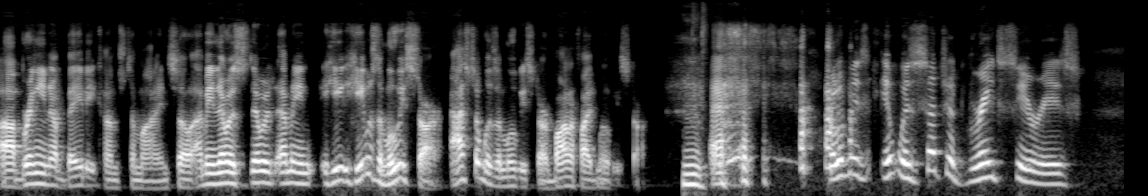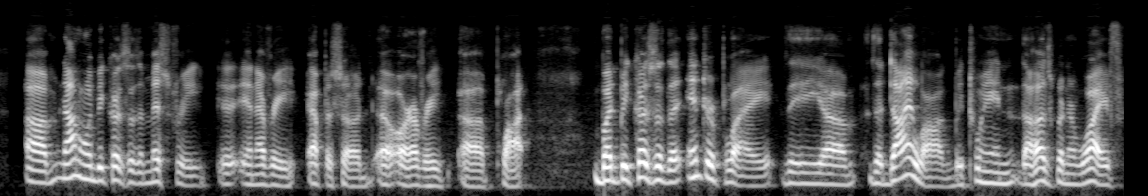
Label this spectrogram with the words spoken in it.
Uh, Bringing Up Baby comes to mind. So I mean, there was there was I mean, he he was a movie star. Asta was a movie star, bona fide movie star. Hmm. Well, it was it was such a great series, um, not only because of the mystery in every episode uh, or every uh, plot, but because of the interplay, the um, the dialogue between the husband and wife.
